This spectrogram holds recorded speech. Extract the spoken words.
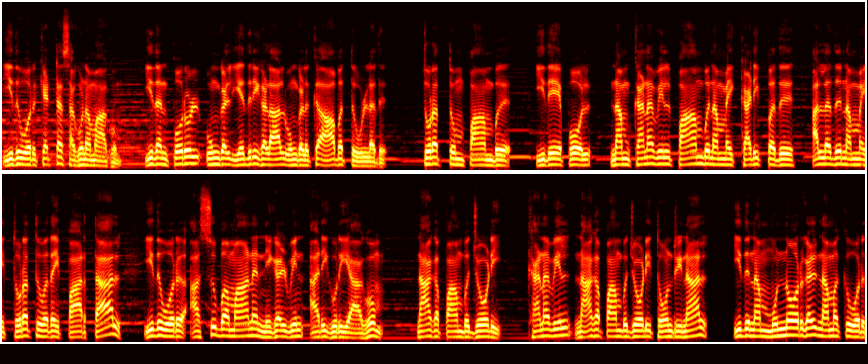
இது ஒரு கெட்ட சகுனமாகும். இதன் பொருள் உங்கள் எதிரிகளால் உங்களுக்கு ஆபத்து உள்ளது. துரத்தும் பாம்பு இதேபோல் நம் கனவில் பாம்பு நம்மை கடிப்பது அல்லது நம்மை துரத்துவதை பார்த்தால் இது ஒரு அசுபமான நிகழ்வின் அறிகுறியாகும். நாகப்பாம்பு ஜோடி கனவில் நாகப்பாம்பு ஜோடி தோன்றினால் இது நம் முன்னோர்கள் நமக்கு ஒரு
